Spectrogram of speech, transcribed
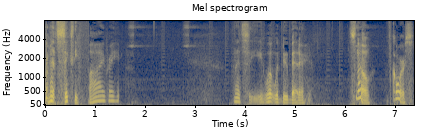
I'm at 65 right Let's see, what would do better? Snow, of course.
